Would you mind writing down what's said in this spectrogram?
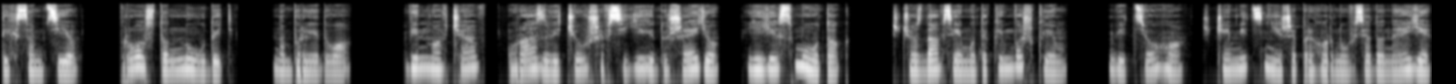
тих самців, просто нудить, набридло. Він мовчав, ураз відчувши всією душею її смуток, що здався йому таким важким, від цього ще міцніше пригорнувся до неї,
